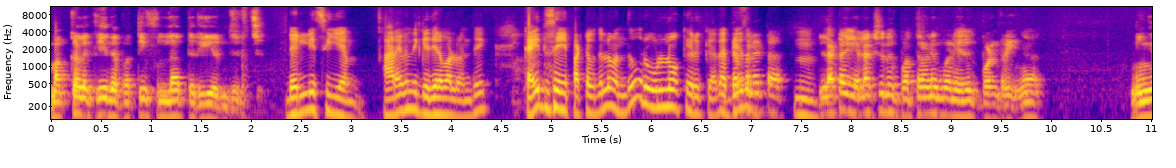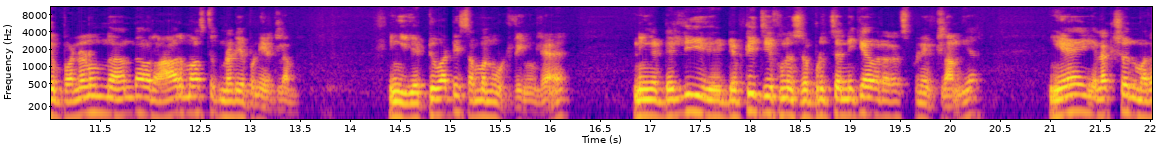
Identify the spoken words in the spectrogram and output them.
மக்களுக்கு இதை பற்றி ஃபுல்லாக தெரிஞ்சிருச்சு. டெல்லி சிஎம் அரவிந்த் கெஜ்ரிவால் வந்து கைது செய்யப்பட்டதில் வந்து ஒரு உள்நோக்கம் இருக்குது ம். இல்லாட்டா எலெக்ஷனுக்கு பத்து நாளைக்கு முன்னாடி எதுக்கு பண்ணுறீங்க நீங்கள் பண்ணணும்னு தான் ஒரு ஆறு மாதத்துக்கு முன்னாடியே பண்ணியிருக்கலாம். நீங்கள் எட்டு வாட்டி சம்மன் விட்டுறீங்களே நீங்கள் டெல்லி டெப்டி சீஃப் மினிஸ்டர் பிடிச்ச அன்றைக்கே அவர் அரெஸ்ட் பண்ணியிருக்கலாம் இல்லையா? ஏன் எலெக்ஷன் வர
